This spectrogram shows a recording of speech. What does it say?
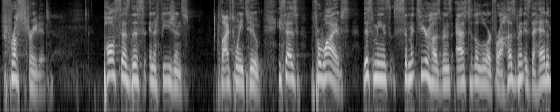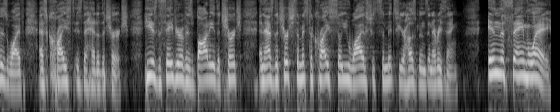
frustrated. Paul says this in Ephesians 5:22. He says, "For wives, this means submit to your husbands as to the Lord, for a husband is the head of his wife, as Christ is the head of the church. He is the savior of his body, the church, and as the church submits to Christ, so you wives should submit to your husbands in everything. In the same way,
